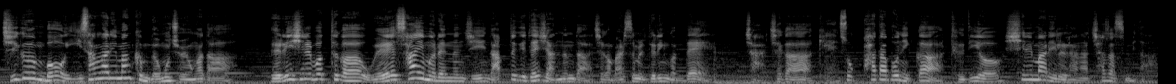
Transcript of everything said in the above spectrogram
지금 뭐 이상하리만큼 너무 조용하다. 베리 실버트가 왜 사임을 했는지 납득이 되지 않는다. 제가 말씀을 드린 건데 자 제가 계속 파다 보니까 드디어 실마리를 하나 찾았습니다.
